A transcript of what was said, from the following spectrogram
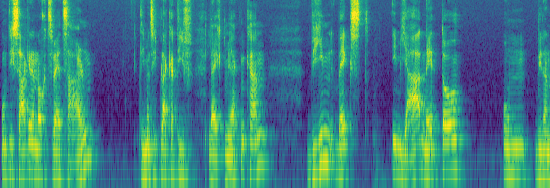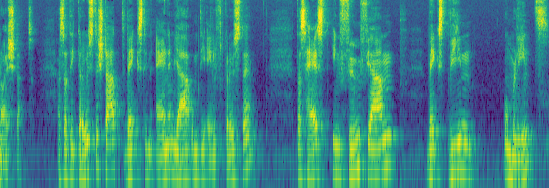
Und ich sage Ihnen noch zwei Zahlen, die man sich plakativ leicht merken kann. Wien wächst im Jahr netto um Wiener Neustadt. Also die größte Stadt wächst in einem Jahr um die elftgrößte. Das heißt, in fünf Jahren wächst Wien um Linz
